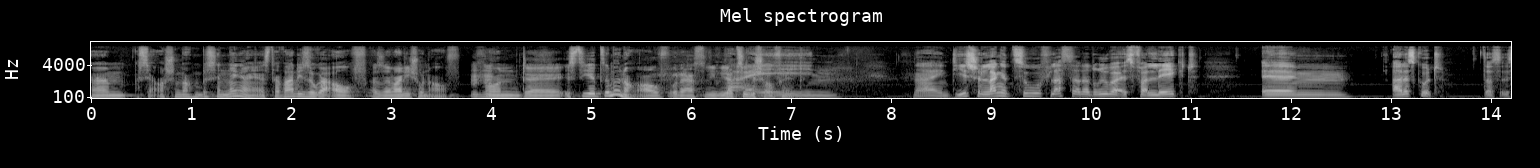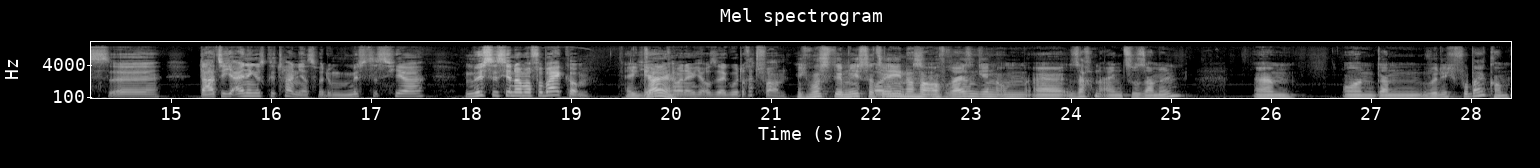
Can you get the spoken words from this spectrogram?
ähm, was ja auch schon noch ein bisschen länger her ist, da war die sogar auf. Also da war die schon auf. Und äh, ist die jetzt immer noch auf oder hast du die wieder zugeschaufelt? Nein. Nein, die ist schon lange zu, Pflaster darüber ist verlegt. Ähm, alles gut. Das ist, äh, da hat sich einiges getan, Jasper. Du müsstest hier, müsstest hier nochmal vorbeikommen. Ey, Hier kann man nämlich auch sehr gut Rad fahren. Ich muss demnächst tatsächlich nochmal auf Reisen gehen, um äh, Sachen einzusammeln. Ähm, und dann würde ich vorbeikommen.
